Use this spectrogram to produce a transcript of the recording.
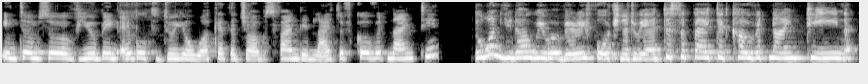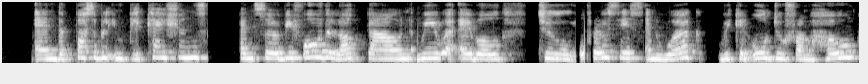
in terms of you being able to do your work at the Jobs Fund in light of COVID 19? Dawn, you know, we were very fortunate. We anticipated COVID 19 and the possible implications. And so before the lockdown, we were able to process and work. We can all do from home.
